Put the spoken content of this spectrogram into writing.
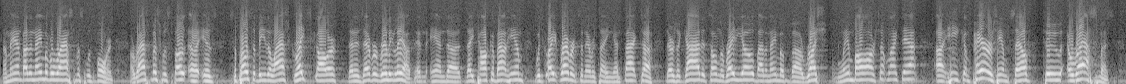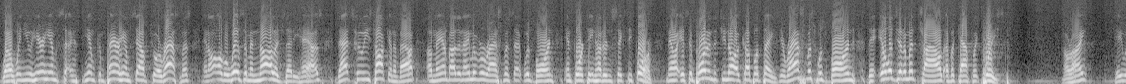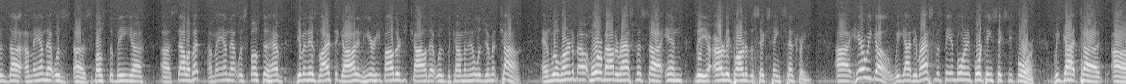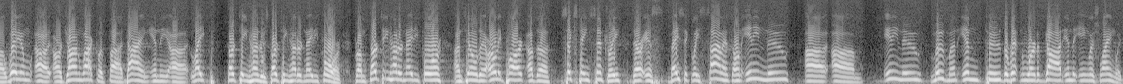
a man by the name of Erasmus was born. Erasmus was uh, is supposed to be the last great scholar that has ever really lived. And, and uh, they talk about him with great reverence and everything. In fact, uh, there's a guy that's on the radio by the name of uh, Rush Limbaugh or something like that. Uh, he compares himself to Erasmus. Well, when you hear him, him compare himself to Erasmus and all the wisdom and knowledge that he has, that's who he's talking about, a man by the name of Erasmus that was born in 1464. Now, it's important that you know a couple of things. Erasmus was born the illegitimate child of a Catholic priest. All right? He was uh, a man that was uh, supposed to be uh, uh celibate, a man that was supposed to have given his life to God, and here he fathered a child that was become an illegitimate child. And we'll learn about more about Erasmus uh, in the early part of the 16th century. Uh, here we go. We got Erasmus being born in 1464. We've got William or John Wycliffe dying in the late 1300s, 1384. From 1384 until the early part of the 16th century, there is basically silence on any new uh, um, any new movement into the written word of God in the English language.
